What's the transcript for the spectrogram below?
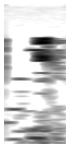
forceful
